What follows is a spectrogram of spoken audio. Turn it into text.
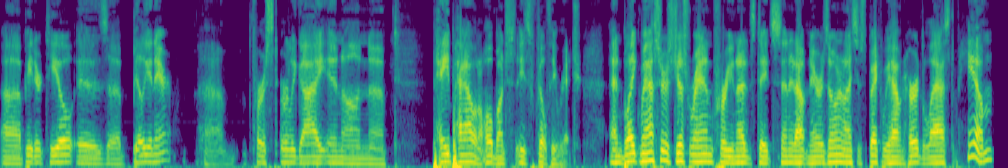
Uh, Peter Thiel is a billionaire, um, first early guy in on uh, PayPal and a whole bunch. He's filthy rich. And Blake Masters just ran for United States Senate out in Arizona, and I suspect we haven't heard the last of him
